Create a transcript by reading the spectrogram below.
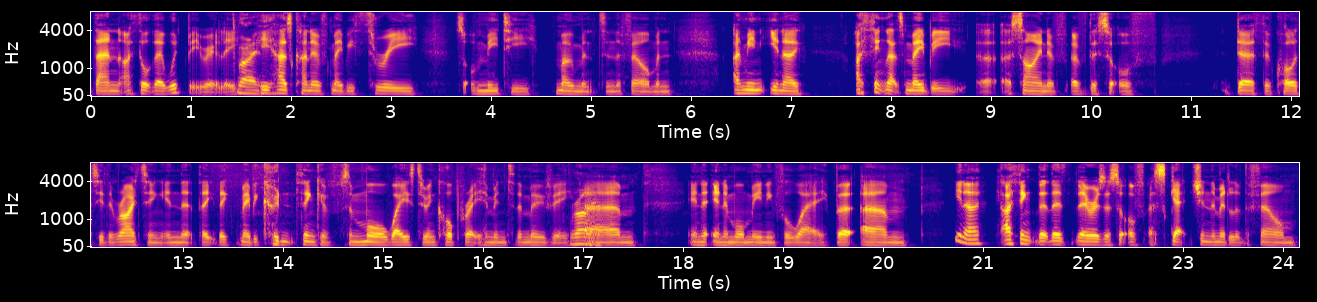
than I thought there would be. Really, Right. he has kind of maybe three sort of meaty moments in the film, and I mean, you know, I think that's maybe a, a sign of of the sort of dearth of quality of the writing in that they, they maybe couldn't think of some more ways to incorporate him into the movie Right. um, in a, in a more meaningful way. But um, you know, I think that there's there is a sort of a sketch in the middle of the film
